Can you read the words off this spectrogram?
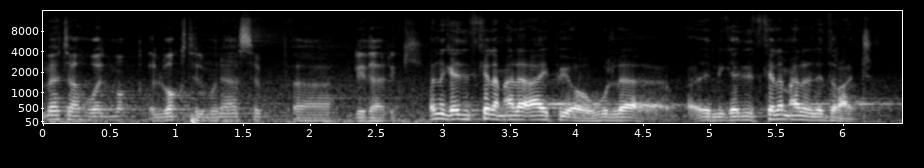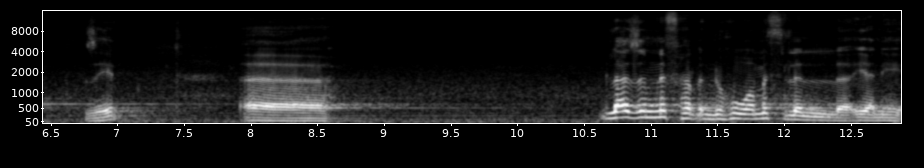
متى هو الوقت المناسب آه لذلك؟ أنا قاعد أتكلم على ال IPO ولا يعني قاعد أتكلم على الإدراج زين؟ آه لازم نفهم إنه هو مثل يعني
